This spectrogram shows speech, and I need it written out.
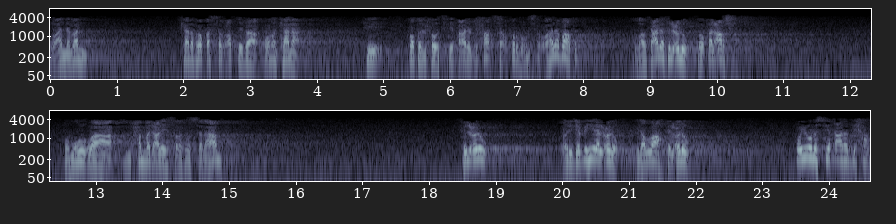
وأن من كان فوق السبع الطباق ومن كان في بطن الحوت في قعر البحار قربهم سواء وهذا باطل. الله تعالى في العلو فوق العرش. ومحمد عليه الصلاة والسلام في العلو. عرج به إلى العلو إلى الله في العلو. ويونس في قعر البحار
